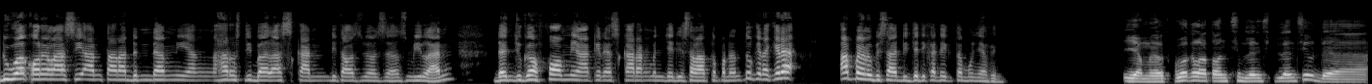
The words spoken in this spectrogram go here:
dua korelasi antara dendam yang harus dibalaskan di tahun 1999 dan juga form yang akhirnya sekarang menjadi salah satu penentu kira-kira apa yang lo bisa dijadikan titik temunya Vin? Iya menurut gua kalau tahun 99 sih udah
